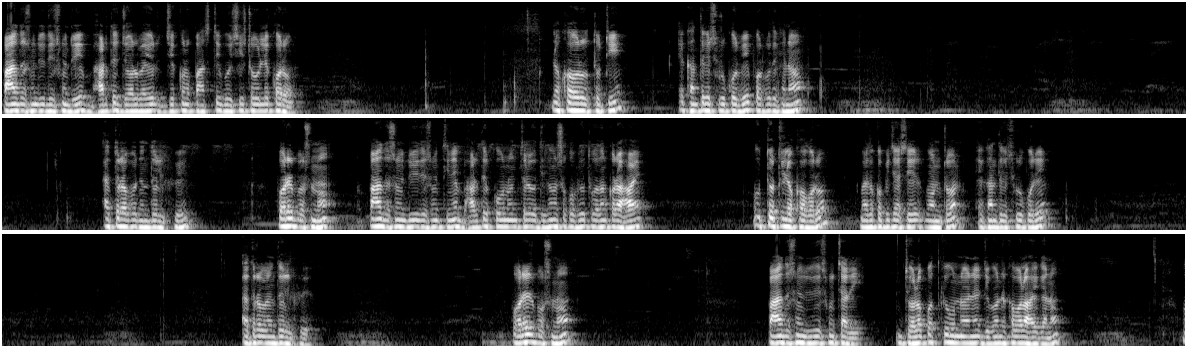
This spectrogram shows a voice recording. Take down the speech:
পাঁচ দশমিক দুই দশমিক দুই, ভারতের জলবায়ুর যে কোনো পাঁচটি বৈশিষ্ট্য উল্লেখ করো। লক্ষ্য করো উত্তরটি। এখান থেকে শুরু করবে পর্ব দেখে নাও। এতটা পর্যন্ত লিখবে। পরের প্রশ্ন পাঁচ দশমিক দুই দশমিক তিনে ভারতের কোন অঞ্চলে অধিকাংশ কফি উৎপাদন করা হয়? উত্তরটি লক্ষ্য করো। ভারত কফি চাষের বন্টন, এখান থেকে শুরু করে এতটা পর্যন্ত লিখবে। পরের প্রশ্ন, পাঁচ দশমিক দুই দশমিক চারে জলপথকে উন্নয়নের জীবনরেখা বলা হয় কেন?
